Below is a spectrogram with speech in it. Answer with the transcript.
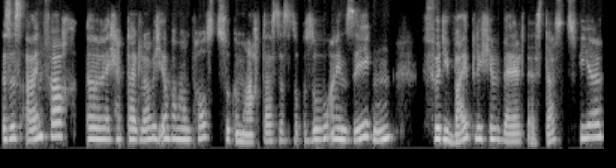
Es ist einfach, äh, ich habe da, glaube ich, irgendwann mal einen Post zugemacht, dass es so ein Segen für die weibliche Welt ist, dass wir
